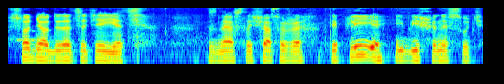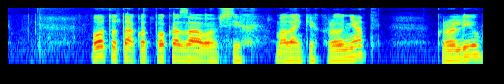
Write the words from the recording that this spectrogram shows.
Сьогодні 11 яєць. Знесли. Зараз вже тепліє і більше несуть. От отак от показав вам всіх маленьких кроленят, кролів.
